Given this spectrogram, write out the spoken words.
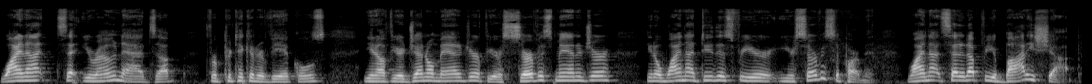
why not set your own ads up for particular vehicles? You know, if you're a general manager, if you're a service manager, you know, why not do this for your, your service department? Why not set it up for your body shop?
